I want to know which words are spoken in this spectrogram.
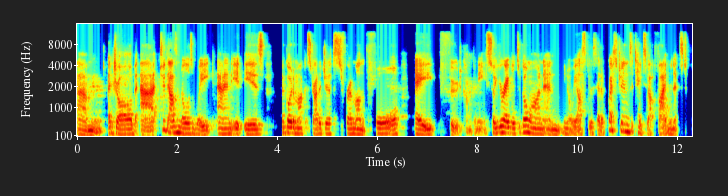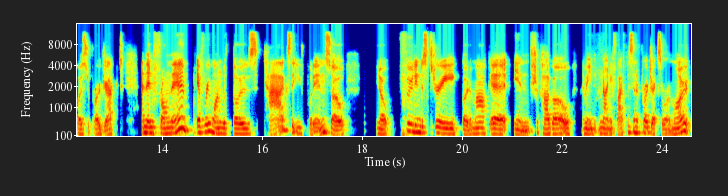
um, a job at $2,000 a week and it is a go to market strategist for a month for a food company. So you're able to go on and, you know, we ask you a set of questions. It takes about five minutes to post a project. And then from there, everyone with those tags that you've put in, so, you know, food industry, go to market in Chicago, I mean, 95% of projects are remote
